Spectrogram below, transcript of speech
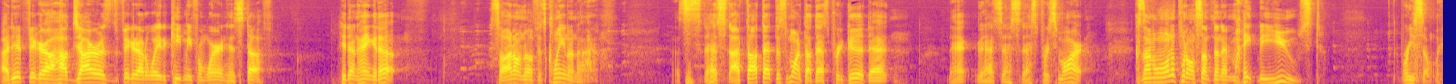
I did figure out how Jairus figured out a way to keep me from wearing his stuff. He doesn't hang it up. So I don't know if it's clean or not. That's, that's, I thought that this morning. I thought that's pretty good. That that, that's, that's, that's pretty smart. Because I don't want to put on something that might be used recently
